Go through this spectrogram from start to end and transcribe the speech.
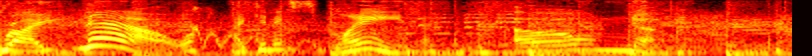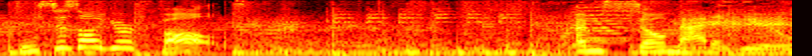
Right now. I can explain. Oh no. This is all your fault. I'm so mad at you.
